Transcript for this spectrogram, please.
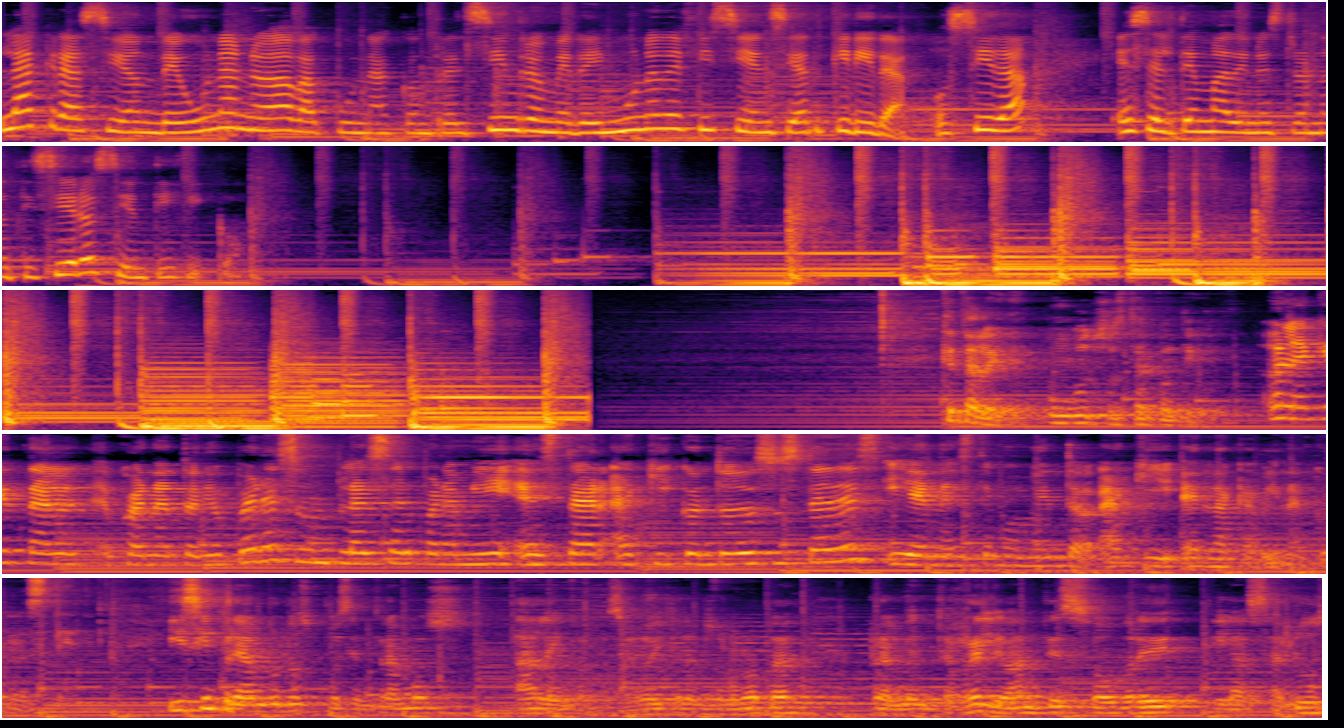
la creación de una nueva vacuna contra el síndrome de inmunodeficiencia adquirida o SIDA es el tema de nuestro noticiero científico. ¿Qué tal? Un gusto estar contigo. Hola, ¿qué tal, Juan Antonio Pérez? Un placer para mí estar aquí con todos ustedes y en este momento aquí en la cabina con usted. Y sin preámbulos, pues entramos a la información. Hoy tenemos una nota realmente relevante sobre la salud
